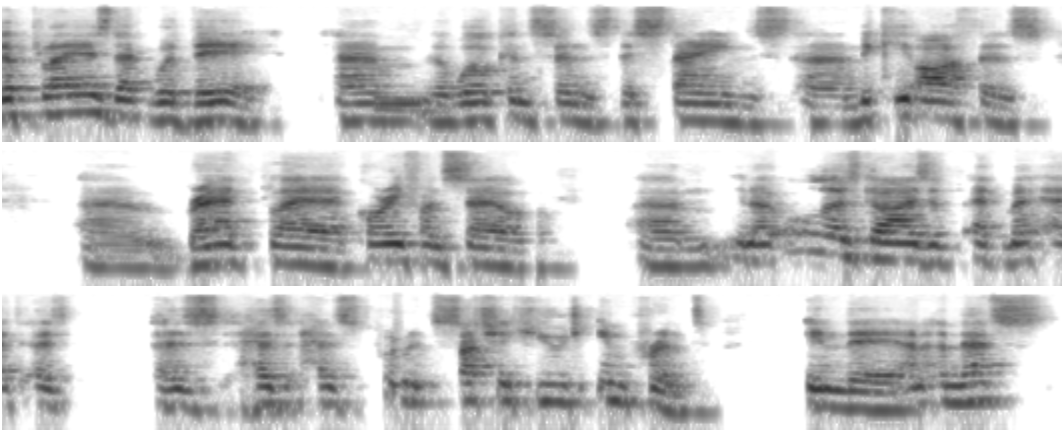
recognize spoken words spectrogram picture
the players that were there, um, the Wilkinsons, the Steins, uh, Mickey Arthurs, um, Brad Player, Corey Zyl, um, you know, all those guys have, at, at, as, has, has, has put such a huge imprint in there. And, and that's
